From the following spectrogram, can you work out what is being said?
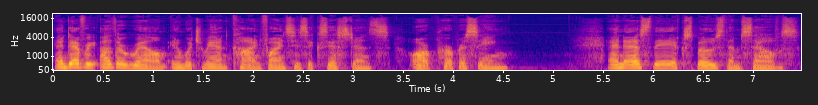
and every other realm in which mankind finds his existence, are purposing. And as they expose themselves,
